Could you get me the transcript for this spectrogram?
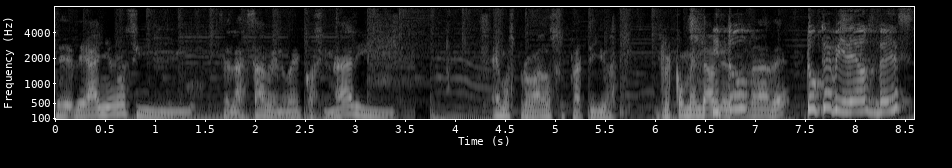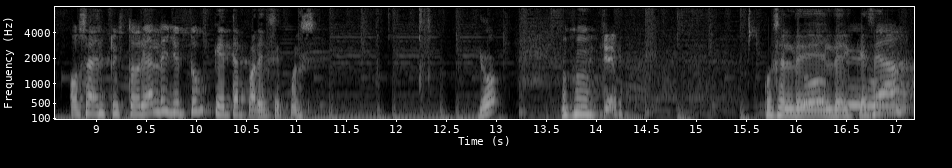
de, años y se la sabe, lo va a cocinar y hemos probado sus platillos. Recomendable, ¿Y tú, la verdad, ¿eh? ¿Tú qué videos ves? O sea, en tu historial de YouTube, ¿qué te aparece, pues? ¿Yo? Pues el, de, del que sea.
